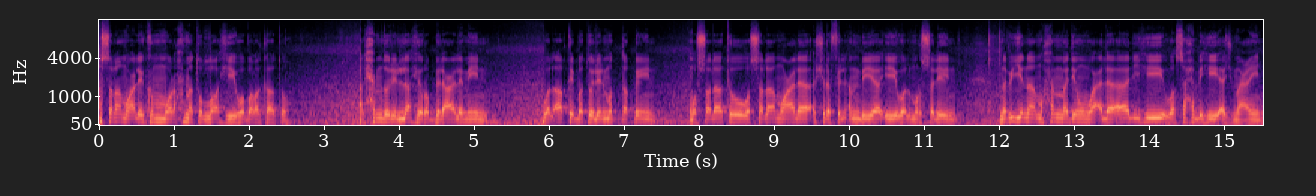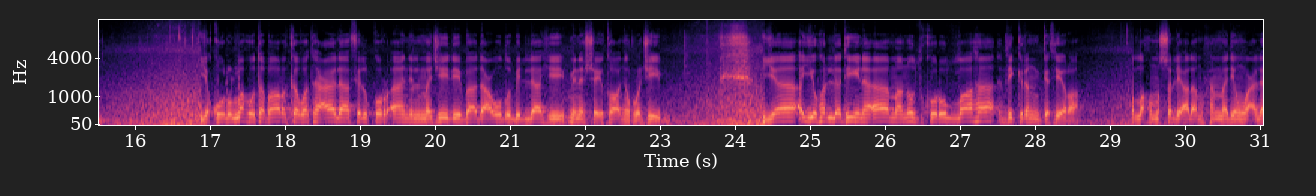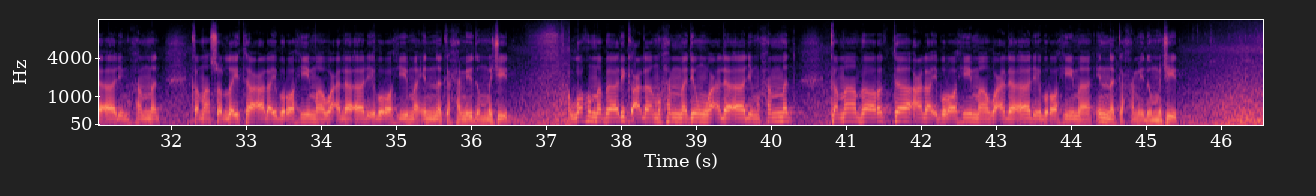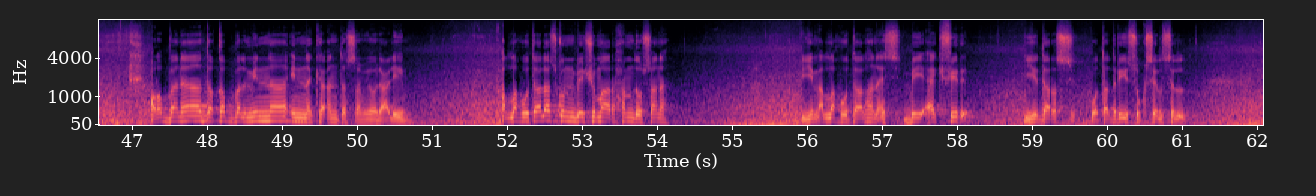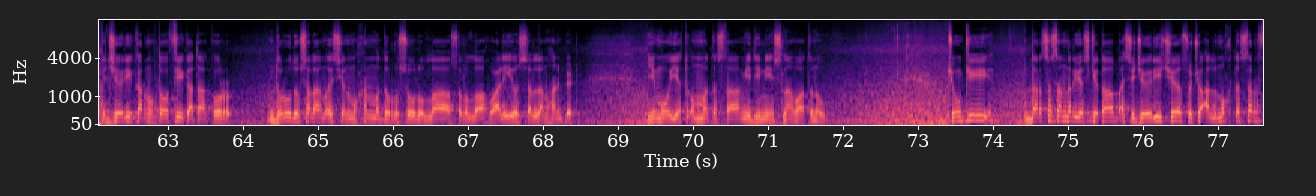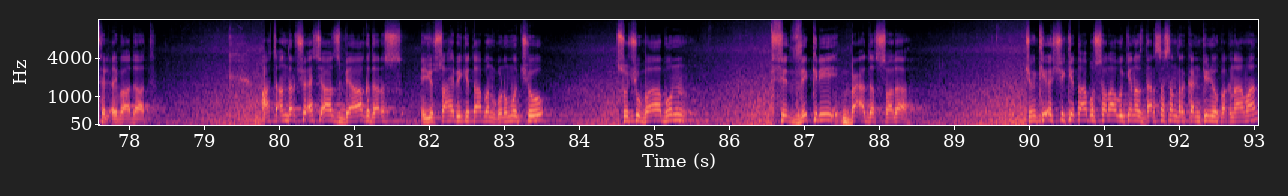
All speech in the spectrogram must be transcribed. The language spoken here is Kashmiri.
السلام عليكم ورحمة الله وبركاته الحمد لله رب العالمين والآقبة للمتقين والصلاة والسلام على أشرف الأنبياء والمرسلين نبينا محمد وعلى آله وصحبه أجمعين يقول الله تبارك وتعالى في القرآن المجيد بعد أعوذ بالله من الشيطان الرجيم يا أيها الذين آمنوا اذكروا الله ذكرا كثيرا. اللهم صل على محمد وعلى آل محمد كما صليت على إبراهيم وعلى آل إبراهيم إنك حميد مجيد. اللهم بارك على محمد وعلى آل محمد كما باركت على إبراهيم وعلى آل إبراهيم إنك حميد مجيد. ربنا تقبل منا إنك أنت السميع العليم. الله تعالى سكن بشمار حمد وسنة يم الله تعالى أس بي أكفر یہِ درس و تدریٖسُک سِلسِل جٲری کَرنُک توفیٖق عطا کوٚر دروٗد السلام ٲسِن محمد رسول اللہ صلی اللہ علیہ وسلم ہن پٮ۪ٹھ یِمو یَتھ اُمتَس تام یہِ دیٖنہِ اِسلام واتنو چوٗنٛکہِ درسَس اَندَر یۄس کِتاب اَسہِ جٲری چھِ سۄ چھُ المختصر فِل عبادات اَتھ اَندَر چھُ اَسہِ آز بیٛاکھ دَرس یُس صاحبہِ کِتابَن گوٚنمُت چھُ سُہ چھُ بابُن فِت ذِکرِ بعد صلح چوٗنٛکہِ أسۍ چھِ کِتابہٕ صلح وٕنکٮ۪نَس دَرسَس اَندَر کَنٹِنیوٗ پَکناوان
